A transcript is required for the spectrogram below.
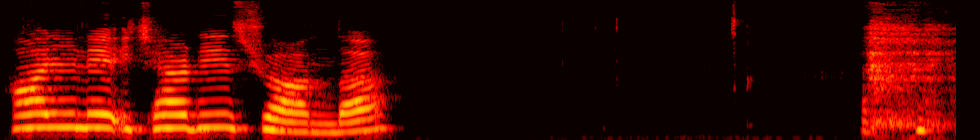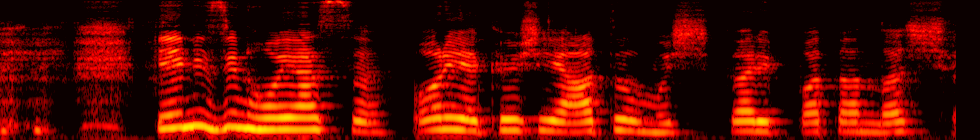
Haliyle içerideyiz şu anda. Denizin hoyası oraya köşeye atılmış garip vatandaş.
